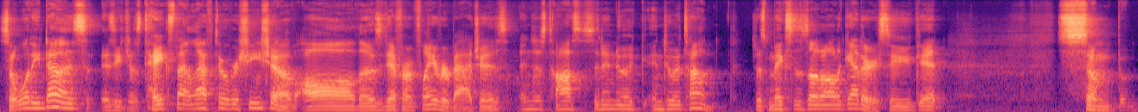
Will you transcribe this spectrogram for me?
So what he does is he just takes that leftover shisha of all those different flavor batches and just tosses it into a into a tub. Just mixes it all together, so you get some.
